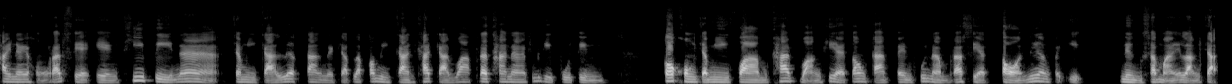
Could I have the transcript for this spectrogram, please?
ภายในของรัสเซียเองที่ปีหน้าจะมีการเลือกตั้งนะครับ แล้วก็มีการคาดการณ์ว่าประธานาธิบดีปูติน ก็คงจะมีความคาดหวังที่จะต้องการเป็นผู้นำรัสเซียต่อเนื่องไปอีกหนึ่งสมัยหลังจาก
